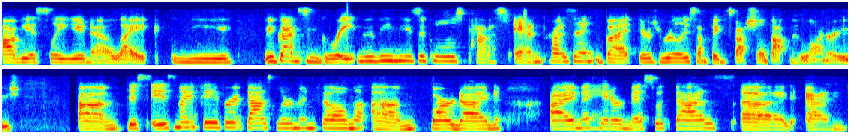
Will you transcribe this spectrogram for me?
obviously, you know, like we we've gotten some great movie musicals, past and present, but there's really something special about Moulin Rouge. Um, this is my favorite Baz Luhrmann film, um, bar none. I'm a hit or miss with Baz, uh, and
